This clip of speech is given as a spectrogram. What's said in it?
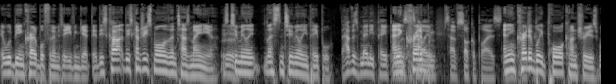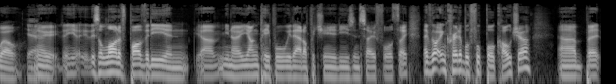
It would be incredible for them to even get there. This co- this country's smaller than Tasmania. There's Mm. two million, less than two million people. They have as many people and Italians have soccer players. An in the whole incredibly poor country as well. Yeah. You know, there's a lot of poverty and um, you know young people without opportunities and so forth. They, they've got incredible football culture, uh, but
